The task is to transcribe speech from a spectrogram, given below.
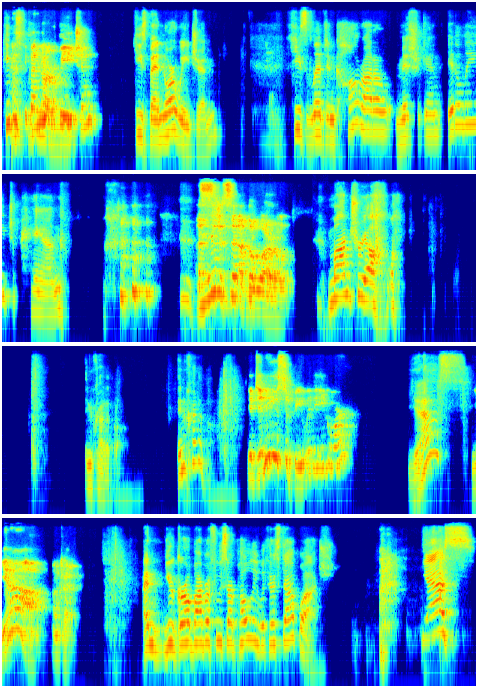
He was he been Norwegian? He's been Norwegian. He's lived in Colorado, Michigan, Italy, Japan, a citizen of the world. Montreal. Incredible. Incredible. Yeah, didn't he used to be with Igor? Yes. Yeah. Okay. And your girl Barbara Fusar-Poli with her stopwatch. yes.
